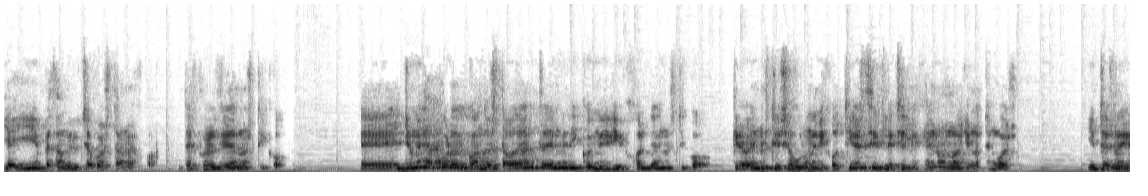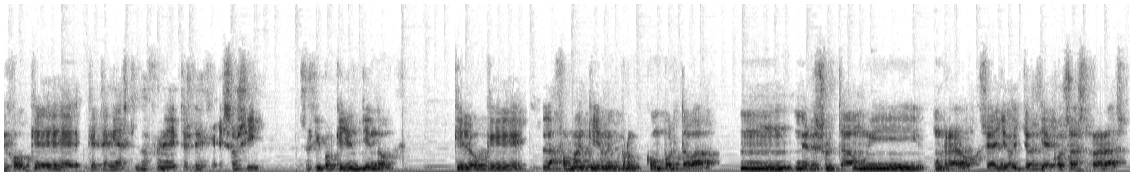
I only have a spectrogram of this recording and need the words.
Y allí empezó mi lucha por estar mejor, después del diagnóstico. Eh, yo me acuerdo que cuando estaba delante del médico y me dijo el diagnóstico, creo que no estoy seguro, me dijo, ¿tienes dislexia? Y le dije, no, no, yo no tengo eso. Y entonces me dijo que, que tenía esquizofrenia. Y entonces le dije, eso sí, eso sí, porque yo entiendo que lo que la forma en que yo me comportaba mm, me resultaba muy, muy raro. O sea, yo, yo hacía cosas raras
